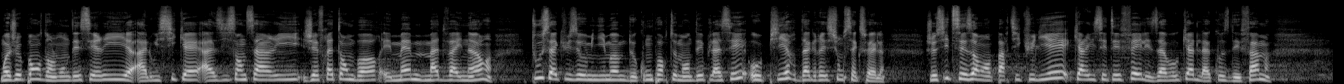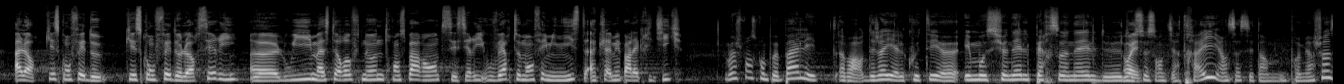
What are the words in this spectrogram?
Moi, je pense dans le monde des séries à Louis C.K., Aziz Ansari, Jeffrey Tambor et même Matt Weiner, tous accusés au minimum de comportements déplacés, au pire d'agressions sexuelles. Je cite ces hommes en particulier car ils s'étaient fait les avocats de la cause des femmes. Alors, qu'est-ce qu'on fait d'eux? Qu'est-ce qu'on fait de leurs séries? Euh, Louis, Master of None, Transparente, ces séries ouvertement féministes, acclamées par la critique? Moi, je pense qu'on peut pas les. Alors, déjà, il y a le côté euh, émotionnel, personnel de, de Ouais. se sentir trahi. hein, ça, c'est un- une première chose.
